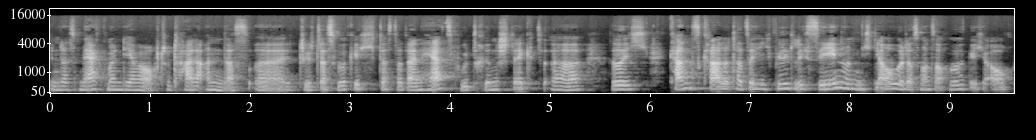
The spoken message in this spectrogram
finde, das merkt man dir aber auch total an, dass, äh, dass wirklich, dass da dein Herzblut drin steckt. Äh, also ich kann es gerade tatsächlich bildlich sehen und ich glaube, dass man es auch wirklich auch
